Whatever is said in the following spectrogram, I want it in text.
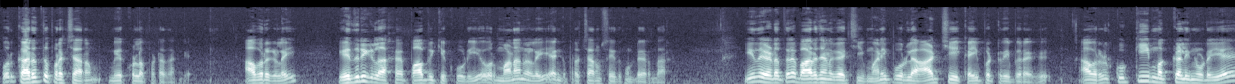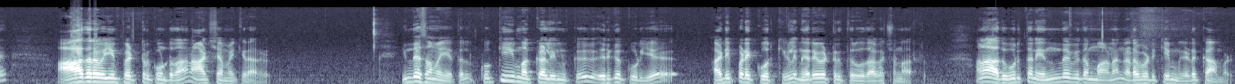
ஒரு கருத்து பிரச்சாரம் மேற்கொள்ளப்பட்டது அங்கே. அவர்களை எதிரிகளாக பாவிக்கக்கூடிய ஒரு மனநிலையை அங்கு பிரச்சாரம் செய்து கொண்டே இருந்தார்கள். இந்த இடத்துல பாரதிய ஜனதா கட்சி மணிப்பூரில் ஆட்சியை கைப்பற்றிய பிறகு அவர்கள் குக்கி மக்களினுடைய ஆதரவையும் பெற்றுக்கொண்டு தான் ஆட்சி அமைக்கிறார்கள். இந்த சமயத்தில் குக்கி மக்களினுக்கு இருக்கக்கூடிய அடிப்படை கோரிக்கைகளை நிறைவேற்றித் தருவதாக சொன்னார்கள். ஆனால் அது குறித்தான எந்த விதமான நடவடிக்கையும் எடுக்காமல்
